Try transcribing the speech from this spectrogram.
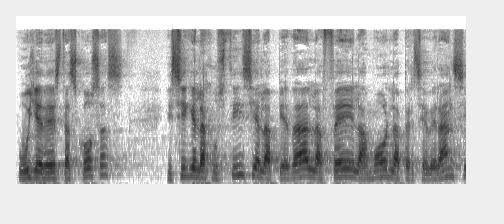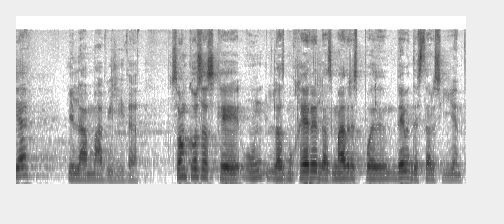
huye de estas cosas y sigue la justicia, la piedad, la fe, el amor, la perseverancia y la amabilidad. Son cosas que las mujeres, las madres pueden, deben de estar siguiendo.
